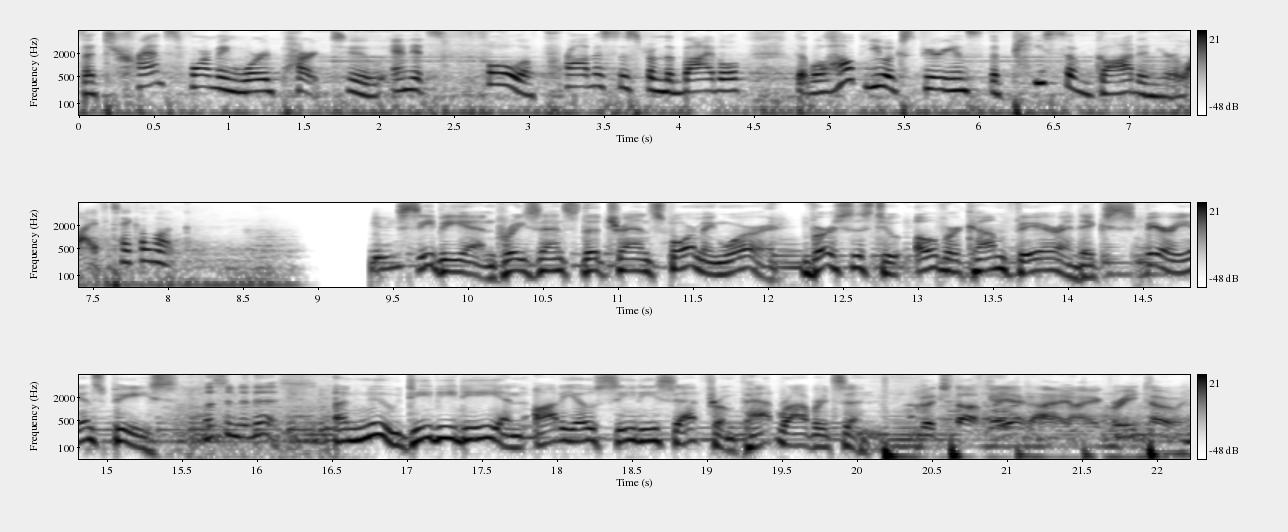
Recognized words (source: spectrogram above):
The Transforming Word Part 2, and it's full of promises from the Bible that will help you experience the peace of God in your life. Take a look. CBN presents the transforming word verses to overcome fear and experience peace. Listen to this. A new DVD and audio CD set from Pat Robertson. Good stuff. Yeah, I, I agree totally.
